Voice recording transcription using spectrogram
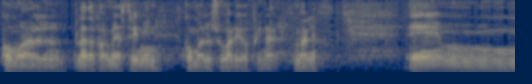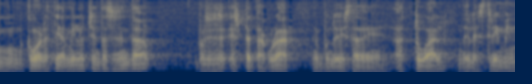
como a la plataforma de streaming como al usuario final. ¿vale? Em, como os decía, 1080-60 pues es espectacular desde el punto de vista de, actual del streaming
